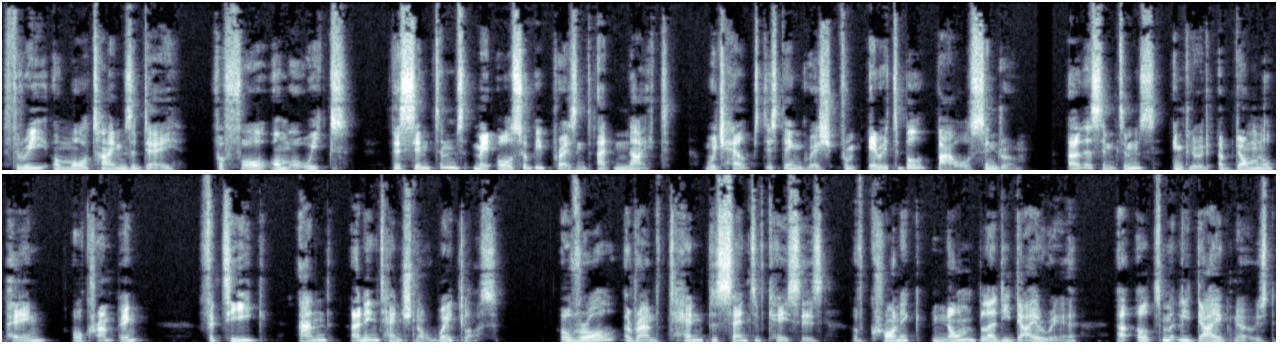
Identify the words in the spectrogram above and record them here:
three or more times a day for four or more weeks. The symptoms may also be present at night, which helps distinguish from irritable bowel syndrome. Other symptoms include abdominal pain or cramping, fatigue, and unintentional weight loss. Overall, around 10% of cases of chronic non bloody diarrhea are ultimately diagnosed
